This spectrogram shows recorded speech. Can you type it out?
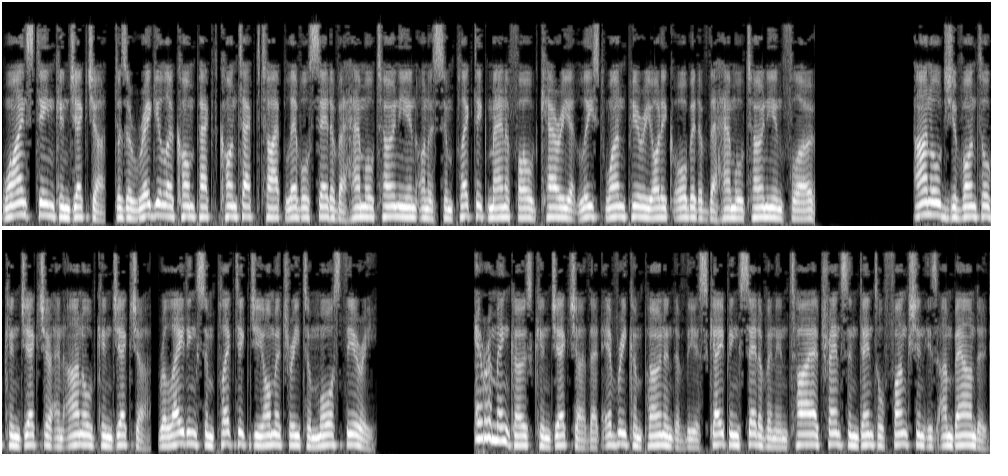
Weinstein conjecture, does a regular compact contact type level set of a Hamiltonian on a symplectic manifold carry at least one periodic orbit of the Hamiltonian flow? Arnold-Givental conjecture and Arnold conjecture, relating symplectic geometry to Morse theory Eremenko's conjecture that every component of the escaping set of an entire transcendental function is unbounded,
